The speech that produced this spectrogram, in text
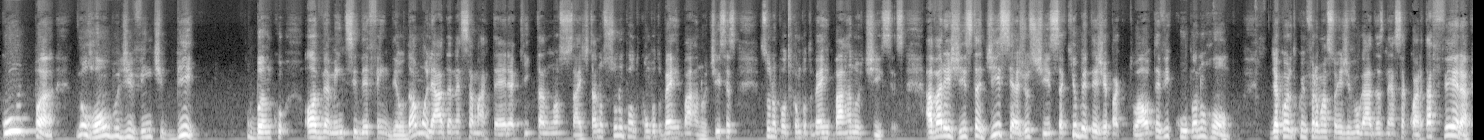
culpa no rombo de 20 bi. O banco obviamente se defendeu. Dá uma olhada nessa matéria aqui que está no nosso site, está no suno.com.br barra notícias, suno.com.br barra notícias. A varejista disse à justiça que o BTG Pactual teve culpa no rombo. De acordo com informações divulgadas nessa quarta-feira,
